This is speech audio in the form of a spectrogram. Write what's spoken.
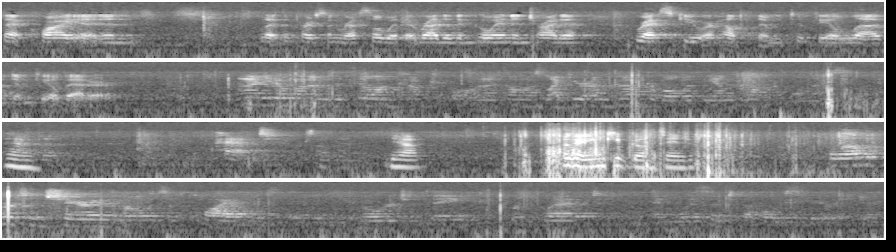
that quiet, and let the person wrestle with it rather than go in and try to rescue or help them to feel loved and feel better. Uh, you don't want them to feel uncomfortable, and it's almost like you're uncomfortable with the uncomfortableness. Yeah. Have patch or something. Yeah. Okay, you can keep going, Sandra. Allow the person sharing the moments of quietness they need in order to think, reflect, and listen to the Holy Spirit during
